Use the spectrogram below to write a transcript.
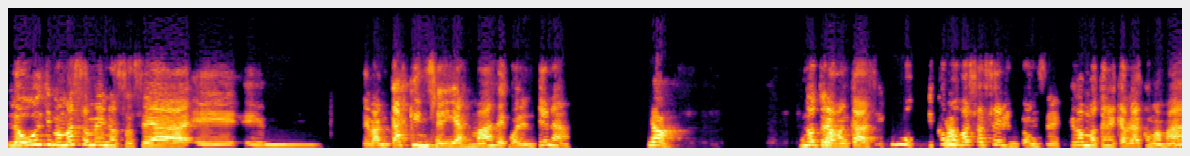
lo último más o menos, o sea, eh, em, ¿te bancás 15 días más de cuarentena? No. ¿No te la bancás? ¿Y cómo, vas a hacer entonces? ¿Qué vamos a tener que hablar con mamá?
